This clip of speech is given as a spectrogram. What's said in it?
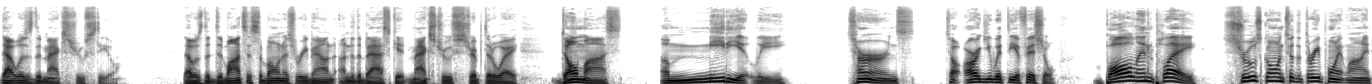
that was the Max Strus steal. That was the Domantas Sabonis rebound under the basket. Max Strus stripped it away. Domas immediately turns to argue with the official. Ball in play. Strus going to the three point line.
